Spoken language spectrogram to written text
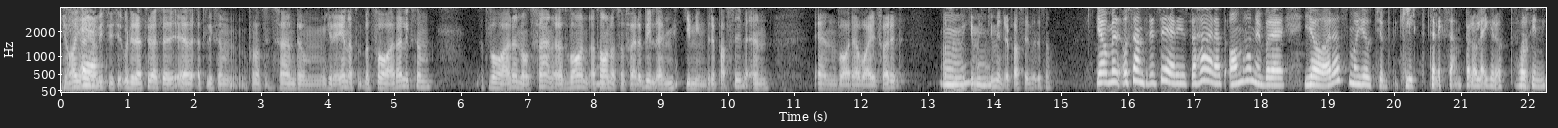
Ja, ja, ja visst, visst. Och det där tror jag är att liksom på något sätt fandom-grejen, att, att vara liksom att vara någons fan att, vara, att ha något som förebild är mycket mindre passiv än, än vad det har varit förut. Alltså mm, mycket, mycket mm. mindre passiv liksom. Ja, men, och samtidigt så är det ju så här att om han nu börjar göra små Youtube-klipp till exempel och lägger upp på mm. sin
